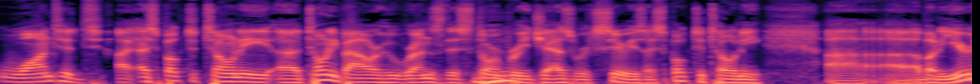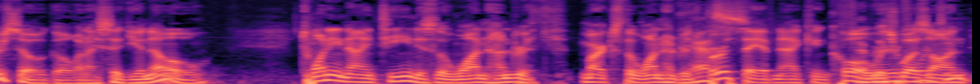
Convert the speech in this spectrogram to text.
wanted, I, I spoke to Tony, uh, Tony Bauer, who runs this Thornbury Mm-hmm. Jazzworks series. I spoke to Tony uh, uh, about a year or so ago, and I said, you know, 2019 is the 100th, marks the 100th Yes. birthday of Nat King Cole, February which was 14th. on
